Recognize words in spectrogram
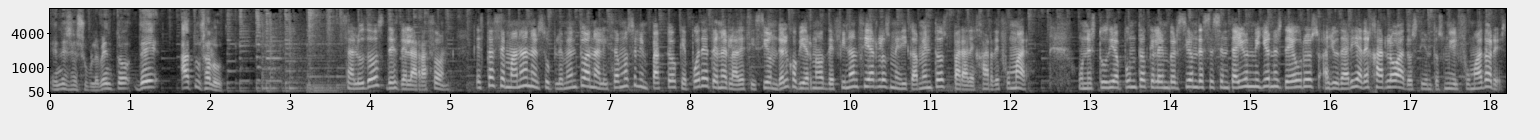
en ese suplemento de A tu Salud. Saludos desde La Razón. Esta semana en el suplemento analizamos el impacto que puede tener la decisión del Gobierno de financiar los medicamentos para dejar de fumar. Un estudio apunta que la inversión de 61 millones de euros ayudaría a dejarlo a 200.000 fumadores.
